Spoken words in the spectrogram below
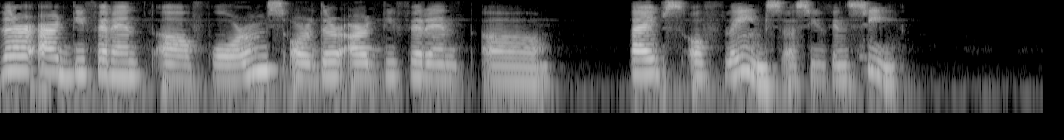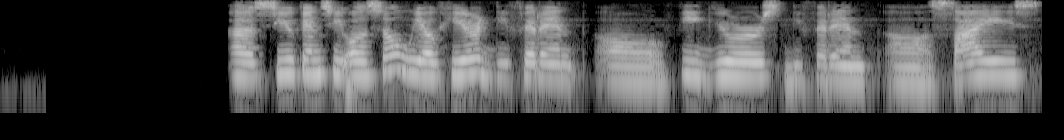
there are different uh, forms or there are different uh, types of flames as you can see. As you can see also, we have here different uh, figures, different uh, size.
